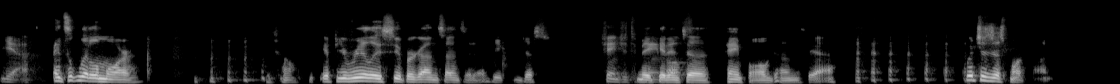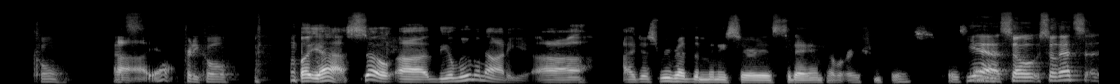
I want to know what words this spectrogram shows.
Yeah. it's a little more you know if you're really super gun sensitive you can just Change it to make it into paintball guns yeah which is just more fun cool. That's uh yeah pretty cool. but yeah so uh the illuminati uh i just reread the miniseries today in preparation for this. Yeah, so so that's uh,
